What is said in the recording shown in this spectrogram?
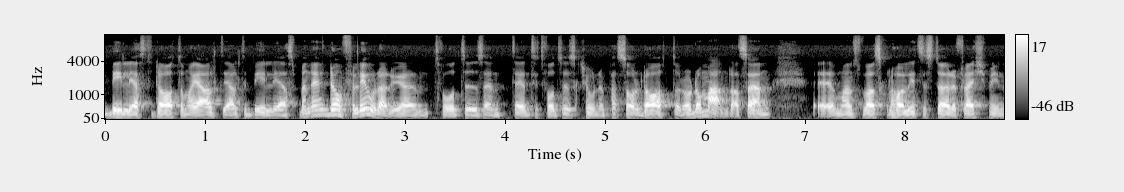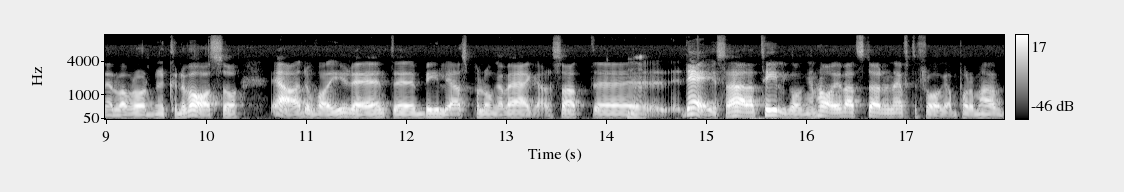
Billigaste datorn var ju alltid, alltid billigast. Men eh, de förlorade ju en 2000-2000 kronor per såld dator. Och de andra sen. Eh, om man bara skulle ha lite större flashminne eller vad det nu kunde vara. Så ja, då var ju det inte billigast på långa vägar. Så att mm. det är ju så här att tillgången har ju varit större än efterfrågan på de här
